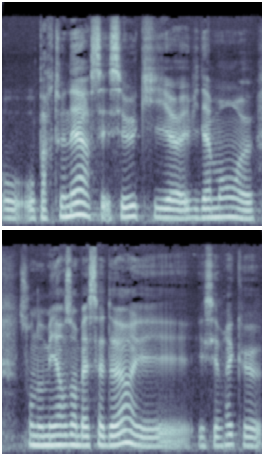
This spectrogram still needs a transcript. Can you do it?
aux, partenaires. C'est eux qui, évidemment, sont nos meilleurs ambassadeurs. Et, c'est vrai que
